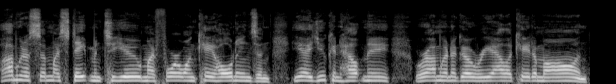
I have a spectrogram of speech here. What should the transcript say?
oh, I'm going to send my statement to you, my 401k holdings, and yeah, you can help me, or I'm going to go reallocate them all. And,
